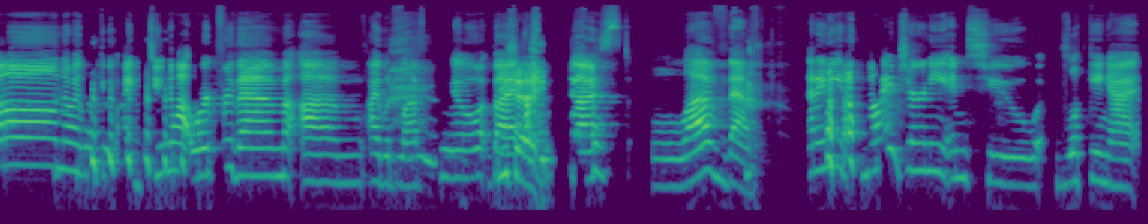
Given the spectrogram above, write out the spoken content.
Oh no, I love Goop. I do not work for them. Um, I would love to, but I just love them. And I mean, my journey into looking at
